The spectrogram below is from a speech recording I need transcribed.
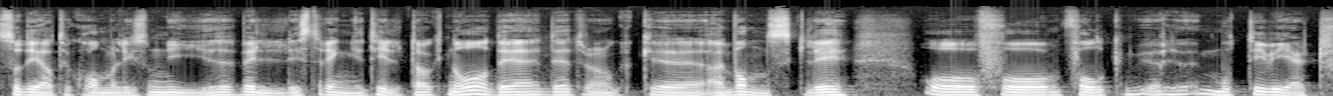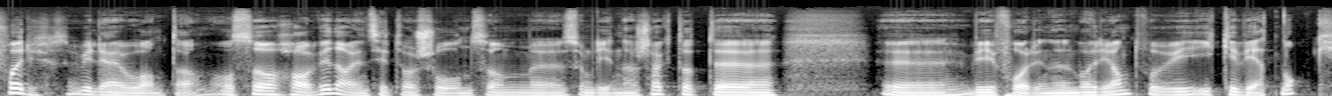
Så det at det kommer liksom nye, veldig strenge tiltak nå, det, det tror jeg nok eh, er vanskelig å få folk motivert for, vil jeg jo anta. Og så har vi da en situasjon som, som Line har sagt, at uh, vi får inn en variant hvor vi ikke vet nok.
